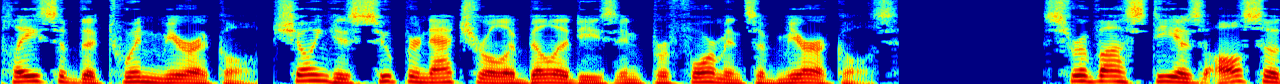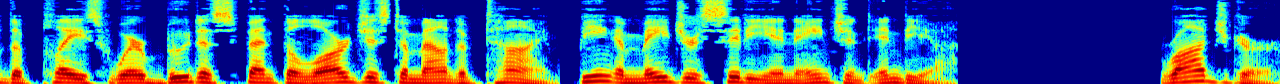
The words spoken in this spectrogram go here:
place of the twin miracle, showing his supernatural abilities in performance of miracles. Sravasti is also the place where Buddha spent the largest amount of time, being a major city in ancient India. Rajgir,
